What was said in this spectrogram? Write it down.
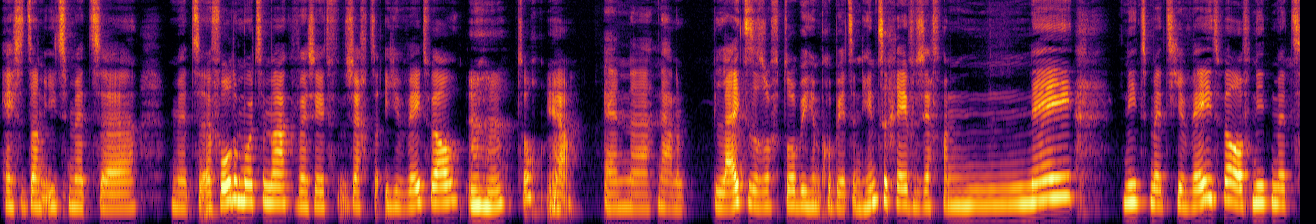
heeft het dan iets met, eh, met eh, Voldemort te maken? Of hij zegt, zegt, je weet wel, Mhm. toch? Ja. En nou, dan lijkt het alsof Dobby hem probeert een hint te geven. En zegt van, nee, niet met je weet wel. Of niet met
